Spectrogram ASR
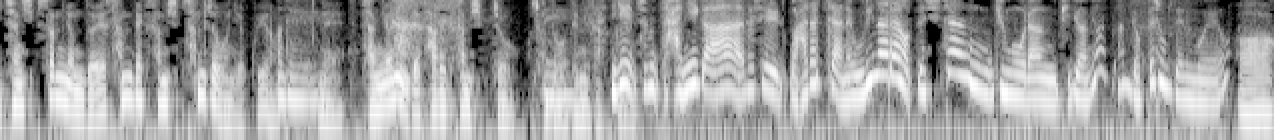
2013년도에 333조 원이었고요. 어, 네. 네. 작년이 이제 430조 정도 네. 됩니다. 이게 네. 좀 단위가 사실 와닿지 않아요. 우리나라 어떤 시장 규모랑 비교하면 한 몇 배 정도 되는 거예요? 어,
